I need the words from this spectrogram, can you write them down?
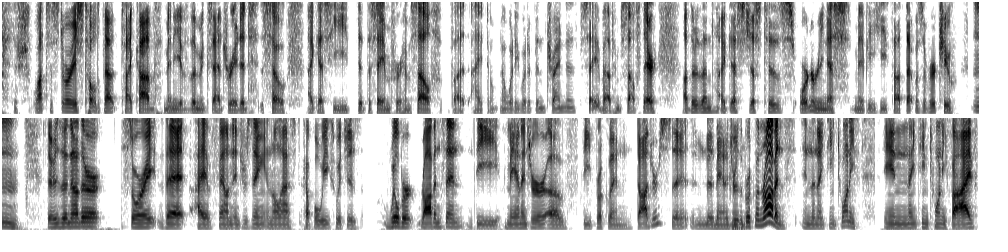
There's lots of stories told about Ty Cobb, many of them exaggerated. So I guess he did the same for himself, but I don't know what he would have been trying to say about himself there, other than, I guess, just his orneriness. Maybe he thought that was a virtue. Mm. There's another story that I have found interesting in the last couple weeks, which is Wilbert Robinson, the manager of the Brooklyn Dodgers, the, the manager mm-hmm. of the mm-hmm. Brooklyn Robins in the 1920s. In 1925,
